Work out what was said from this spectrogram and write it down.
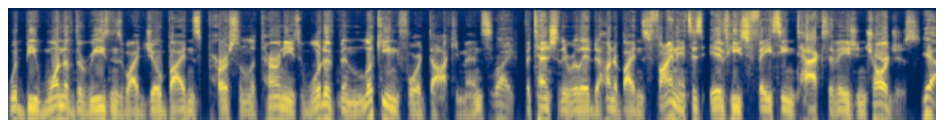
would be one of the reasons why Joe Biden's personal attorneys would have been looking for documents Right. potentially related to Hunter Biden's finances if he's facing tax evasion charges. Yeah,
